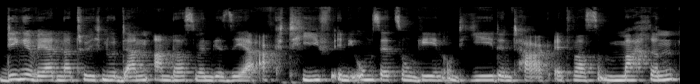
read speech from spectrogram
Dinge werden natürlich nur dann anders, wenn wir sehr aktiv in die Umsetzung gehen und jeden Tag etwas machen,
